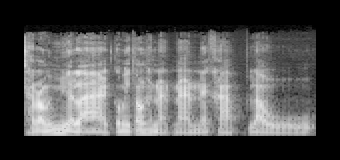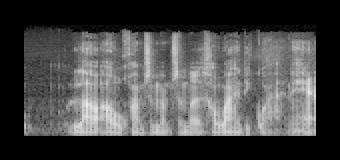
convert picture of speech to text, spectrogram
ถ้าเราไม่มีเวลาก็ไม่ต้องขนาดนั้นนะครับ เราเราเอาความสม่ำเสมอเขาว่าดีกว่านะฮะ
